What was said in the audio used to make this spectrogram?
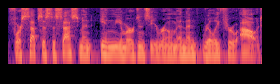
for sepsis assessment in the emergency room and then really throughout.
